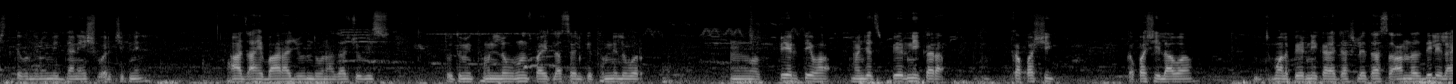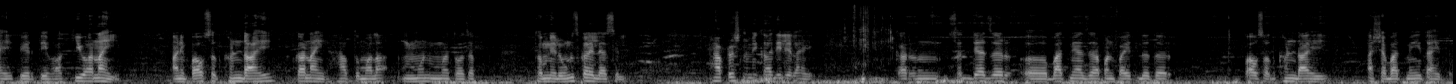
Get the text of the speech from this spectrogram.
शेतकरी बंधू मी ज्ञानेश्वर चिकणे आज आहे बारा जून दोन हजार चोवीस. तो तुम्ही थमनेलवरूनच पाहिलं असेल की थमनेलवर पेर तेव्हा म्हणजेच पेरणी करा. कपाशी कपाशी लावा. तुम्हाला पेरणी करायची असले तर असा अंदाज दिलेला आहे पेर तेव्हा किंवा नाही. आणि पावसात खंड आहे का नाही हा तुम्हाला म्हणून महत्त्वाचा थमनेलवरूनच कळलेला असेल. हा प्रश्न मी का दिलेला आहे? कारण सध्या जर बातम्या जर आपण पाहितलं तर पावसात खंड आहे अशा बातम्या येत आहेत.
